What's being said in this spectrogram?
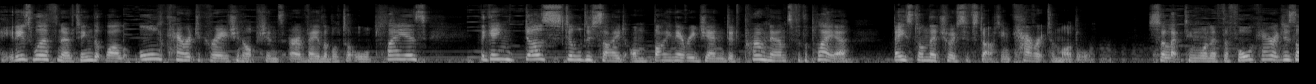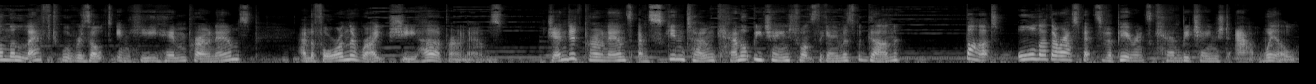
it is worth noting that while all character creation options are available to all players, the game does still decide on binary gendered pronouns for the player based on their choice of starting character model. Selecting one of the four characters on the left will result in he him pronouns, and the four on the right she her pronouns. Gendered pronouns and skin tone cannot be changed once the game has begun, but all other aspects of appearance can be changed at will.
